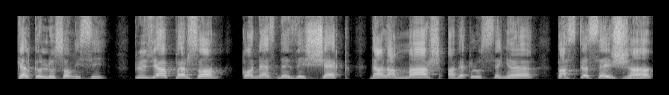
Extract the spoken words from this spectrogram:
quelques leçons ici, plusieurs personnes connaissent des échecs dans la marche avec le Seigneur parce que ces gens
